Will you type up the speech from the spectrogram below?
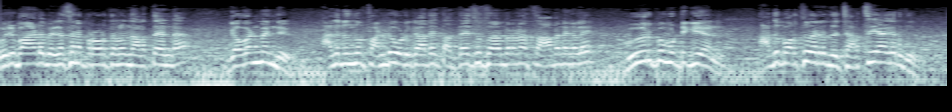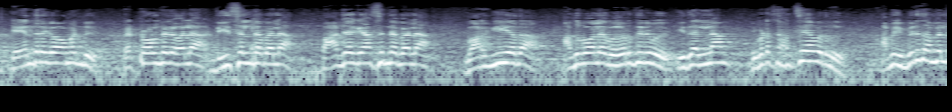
ഒരുപാട് വികസന പ്രവർത്തനങ്ങൾ നടത്തേണ്ട ഗവൺമെന്റ് അതിനൊന്നും ഫണ്ട് കൊടുക്കാതെ തദ്ദേശ സ്വയംഭരണ സ്ഥാപനങ്ങളെ വീർപ്പ് മുട്ടിക്കുകയാണ്. അത് പുറത്തു വരരുത് ചർച്ചയാകരുത്. കേന്ദ്ര ഗവൺമെന്റ് പെട്രോളിന്റെ വില ഡീസലിന്റെ വില പാചക ഗ്യാസിന്റെ വില വർഗീയത അതുപോലെ വേർതിരിവ് ഇതെല്ലാം ഇവിടെ ചർച്ചയാവരുത്. അപ്പൊ ഇവർ തമ്മിൽ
